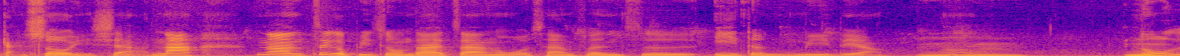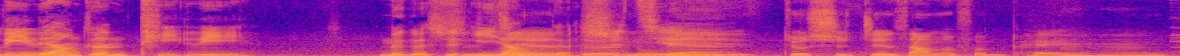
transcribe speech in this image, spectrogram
感受一下。那那这个比重大概占了我三分之一的努力量，嗯，嗯，努力量跟体力。那个是一样的时间，就时间上的分配。嗯哼，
